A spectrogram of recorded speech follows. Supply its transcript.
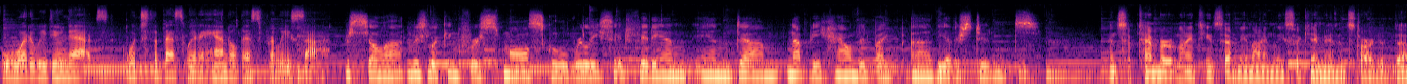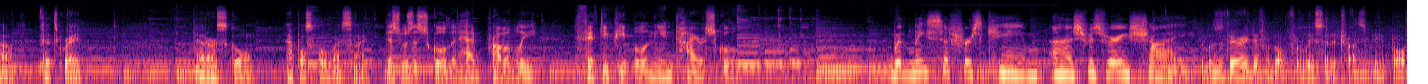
what do we do next? What's the best way to handle this for Lisa? Priscilla was looking for a small school where Lisa could fit in and um, not be hounded by uh, the other students. In September of 1979, Lisa came in and started uh, fifth grade at our school, Apple School West Side. This was a school that had probably 50 people in the entire school. When Lisa first came, uh, she was very shy. It was very difficult for Lisa to trust people.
